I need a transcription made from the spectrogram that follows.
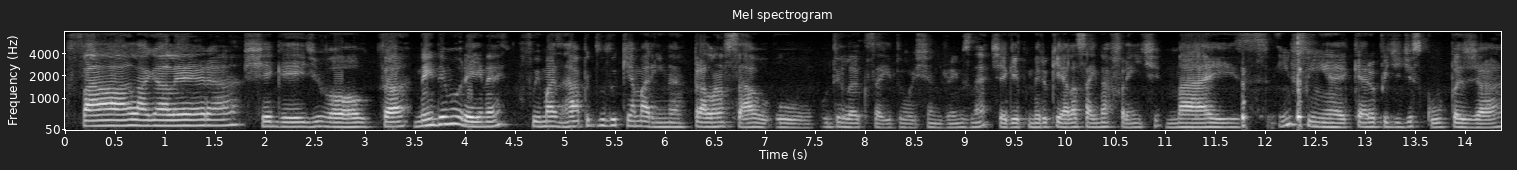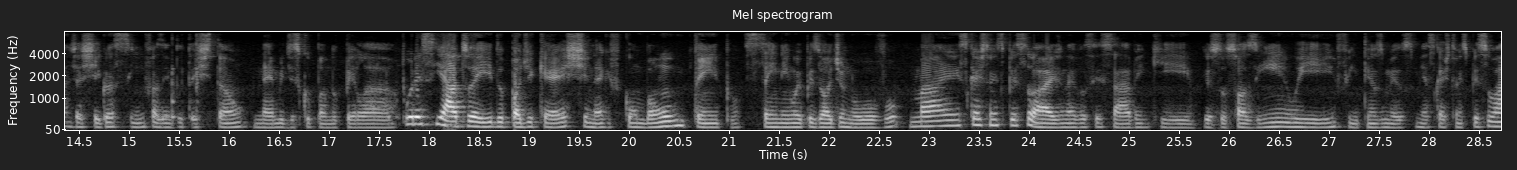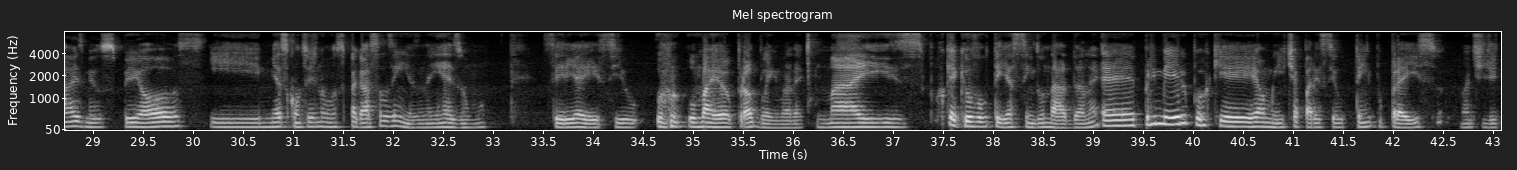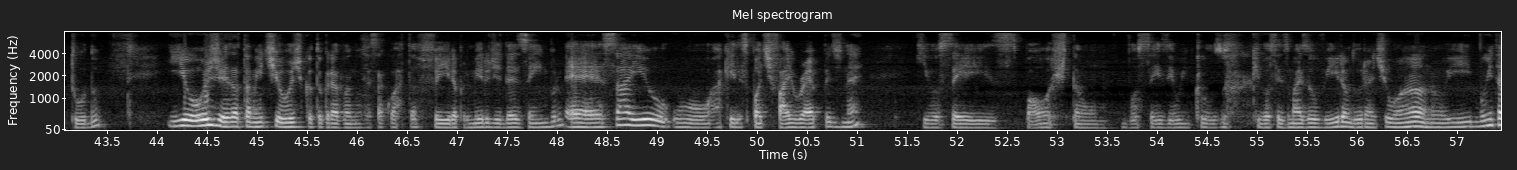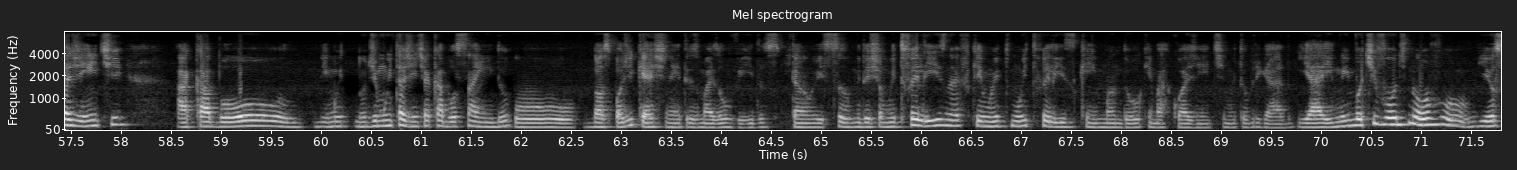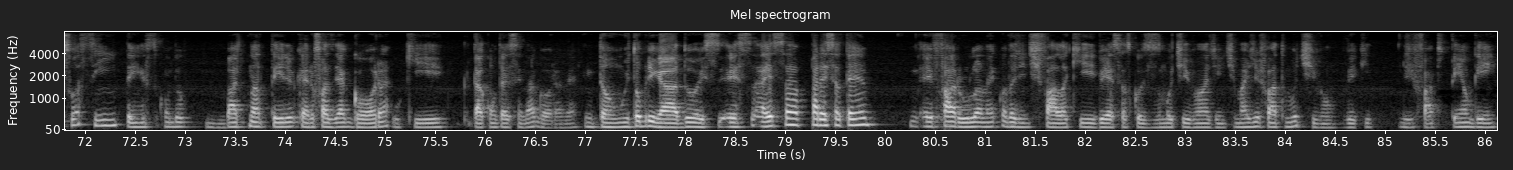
Fala galera, cheguei de volta. Nem demorei, né? Fui mais rápido do que a Marina para lançar o, o, o, Deluxe aí do Ocean Dreams, né? Cheguei primeiro que ela sair na frente, mas enfim, é, quero pedir desculpas já, já chego assim fazendo o textão, né? Me desculpando pela por esse ato aí do podcast, né? Que ficou um bom tempo sem nenhum episódio novo, mas questões pessoais, né? Vocês sabem que eu sou sozinho e enfim tenho as meus, minhas questões pessoais, meus BOs e minhas contas não vão se pagar sozinhas, né? Em resumo, Seria esse o, o, maior problema, né? Mas por que, que eu voltei assim do nada, né? É, primeiro porque realmente apareceu tempo para isso, antes de tudo. E hoje, exatamente hoje que eu tô gravando nessa quarta-feira, 1 de dezembro, é, saiu o, aquele Spotify Rapid, né? Que vocês postam, vocês, eu incluso, que vocês mais ouviram durante o ano. E muita gente acabou, no de muita gente acabou saindo o nosso podcast, né, entre os mais ouvidos. Então isso me deixou muito feliz, né? Fiquei muito, muito feliz quem mandou, quem marcou a gente, muito obrigado. E aí me motivou de novo, e eu sou assim, intenso, quando eu bato na telha eu quero fazer agora o que tá acontecendo agora, né? Então, muito obrigado. Essa, essa parece até é farula, né? Quando a gente fala que essas coisas motivam a gente, mas de fato motivam. Ver que de fato tem alguém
